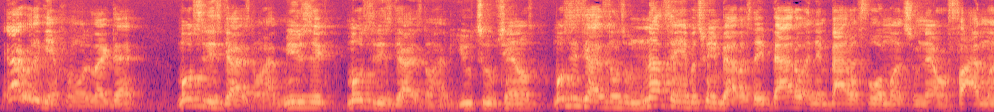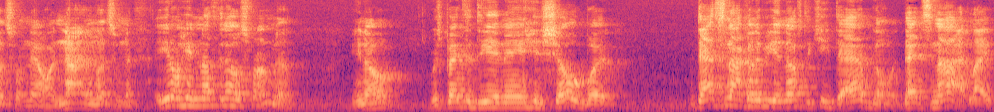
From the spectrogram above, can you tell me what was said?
they're not really getting promoted like that. Most of these guys don't have music. Most of these guys don't have YouTube channels. Most of these guys don't do nothing in between battles. They battle and then battle four months from now, or five months from now, or nine months from now. And you don't hear nothing else from them. You know, respect to DNA and his show, but that's not going to be enough to keep the app going. That's not like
